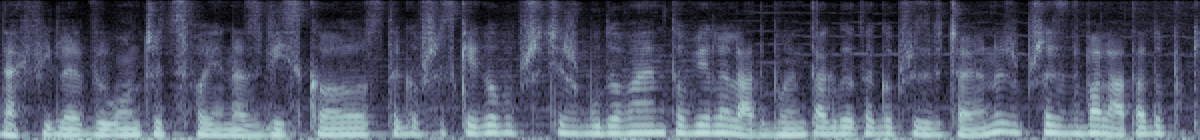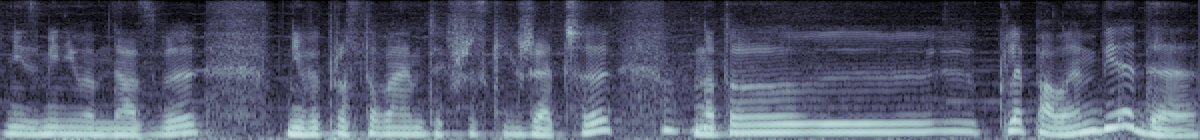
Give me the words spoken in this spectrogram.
na chwilę wyłączyć swoje nazwisko z tego wszystkiego, bo przecież budowałem to wiele lat. Byłem tak do tego przyzwyczajony, że przez dwa lata, dopóki nie zmieniłem nazwy, nie wyprostowałem tych wszystkich rzeczy, mhm. no to y, klepałem biedę.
